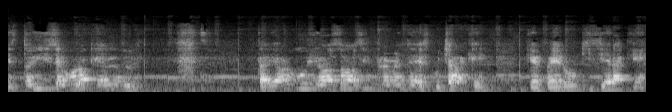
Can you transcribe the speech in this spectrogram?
estoy seguro que él estaría orgulloso simplemente de escuchar que, que Perú quisiera que,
